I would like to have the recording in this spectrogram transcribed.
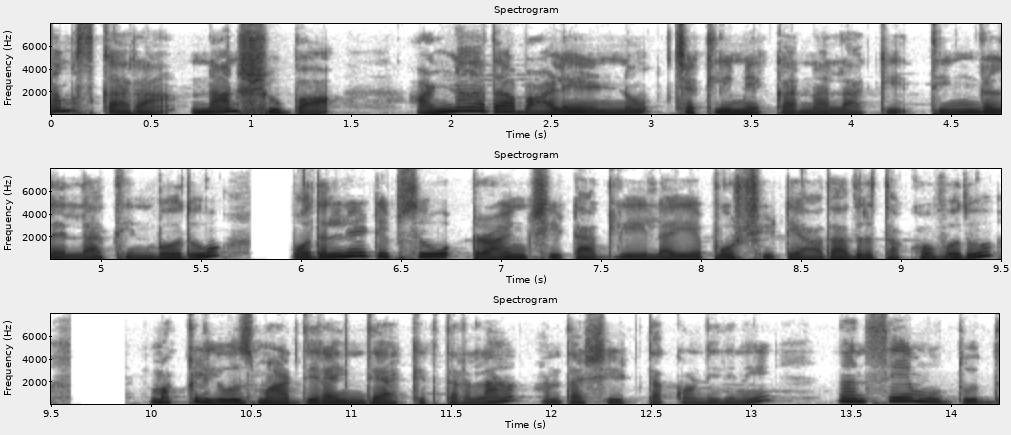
ನಮಸ್ಕಾರ, ನಾನು ಶುಭ. ಅಣ್ಣಾದ ಬಾಳೆಹಣ್ಣು ಚಕ್ಲಿ ಮೇಕರ್ನಲ್ಲಿ ಹಾಕಿ ತಿಂಗಳೆಲ್ಲ ತಿನ್ಬೋದು. ಮೊದಲನೇ ಟಿಪ್ಸು ಡ್ರಾಯಿಂಗ್ ಶೀಟ್ ಆಗಲಿ ಇಲ್ಲ ಎ ಫೋರ್ ಶೀಟ್ ಯಾವುದಾದ್ರೂ ತಗೋಬೋದು ಮಕ್ಕಳು ಯೂಸ್ ಮಾಡ್ದಿರಾ ಹಿಂದೆ ಹಾಕಿರ್ತಾರಲ್ಲ ಅಂಥ ಶೀಟ್ ತಗೊಂಡಿದ್ದೀನಿ ನಾನು ಸೇಮ್ ಉದ್ದುದ್ದ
